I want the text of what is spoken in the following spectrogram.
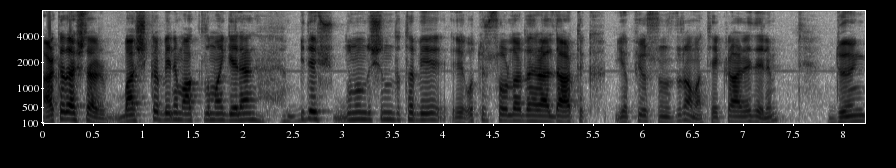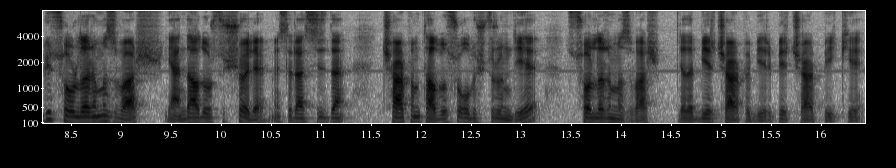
Arkadaşlar başka benim aklıma gelen bir de şu, bunun dışında tabii e, o tür sorularda herhalde artık yapıyorsunuzdur ama tekrar edelim. Döngü sorularımız var. Yani daha doğrusu şöyle mesela sizden çarpım tablosu oluşturun diye sorularımız var. Ya da 1 çarpı 1, 1 çarpı 2,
